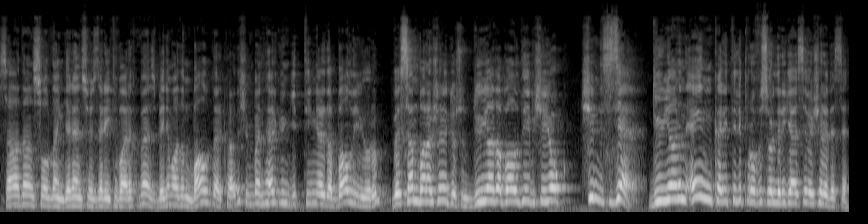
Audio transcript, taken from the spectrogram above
Sağdan soldan gelen sözlere itibar etmez. Benim adım bal der kardeşim. Ben her gün gittiğim yerde bal yiyorum. Ve sen bana şöyle diyorsun. Dünyada bal diye bir şey yok. Şimdi size dünyanın en kaliteli profesörleri gelse ve şöyle dese.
